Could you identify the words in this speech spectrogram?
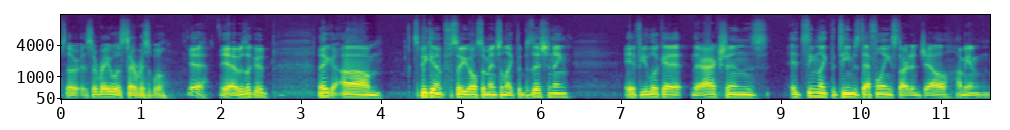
so so Ray was serviceable. Yeah, yeah, it was a good. Like, um, speaking of, so you also mentioned like the positioning. If you look at their actions, it seemed like the team's definitely starting to gel. I mean,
